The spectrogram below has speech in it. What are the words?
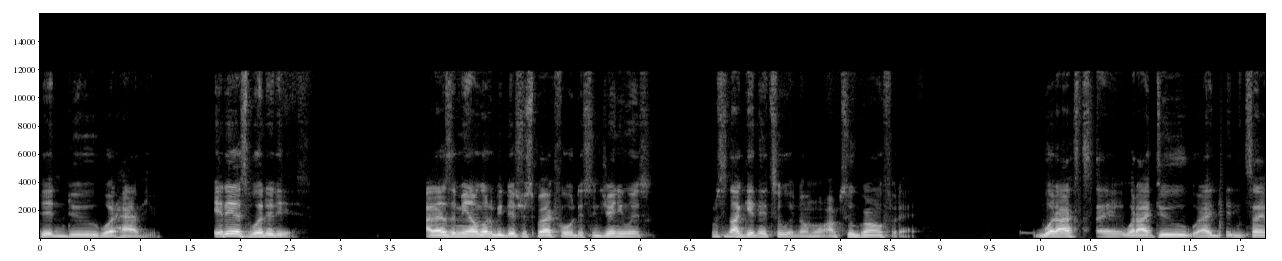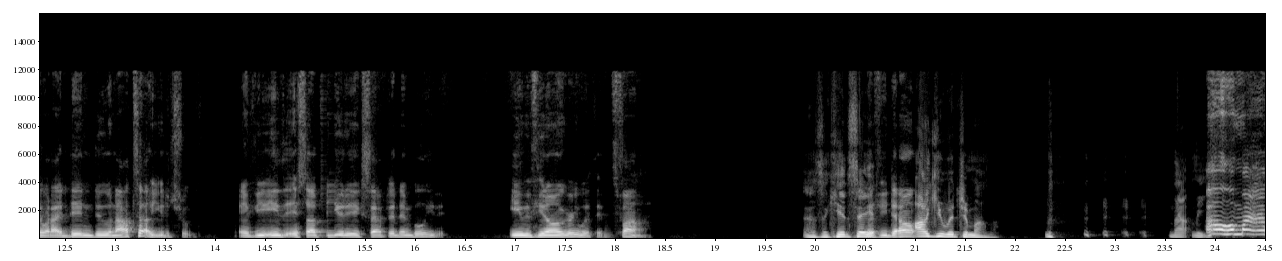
didn't do, what have you. It is what it is. That doesn't mean I'm going to be disrespectful, disingenuous. I'm just not getting into it no more. I'm too grown for that. What I say, what I do, what I didn't say, what I didn't do, and I'll tell you the truth. If you either, it's up to you to accept it and believe it, even if you don't agree with it. It's fine. As a kid say, if you don't argue with your mama. Not me. Oh my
